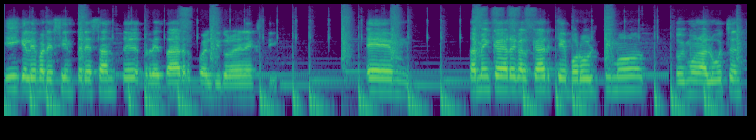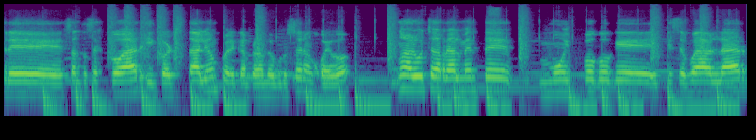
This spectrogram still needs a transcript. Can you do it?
y que le parecía interesante retar por el título de NXT. Em, también cabe recalcar que por último tuvimos una lucha entre Santos Escobar y Kurt Stallion por el campeonato crucero en juego. Una lucha realmente muy poco que, que se pueda hablar.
